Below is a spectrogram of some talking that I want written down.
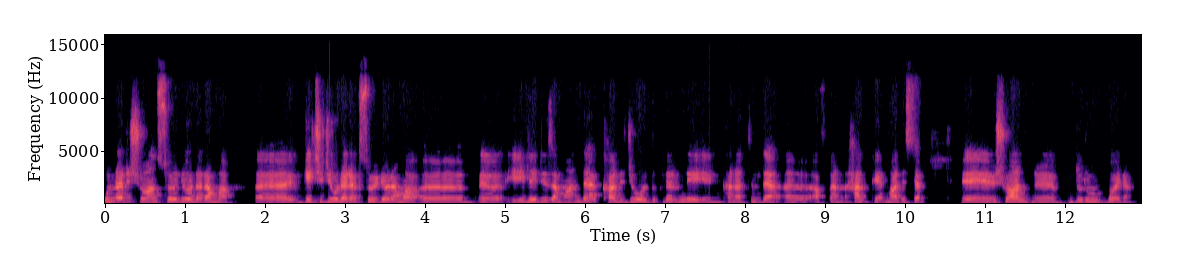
Bunları şu an söylüyorlar ama e, geçici olarak söylüyor ama ileri zamanda kalıcı olduklarını kanatında Afgan halkı maalesef. Şu an durum böyle.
